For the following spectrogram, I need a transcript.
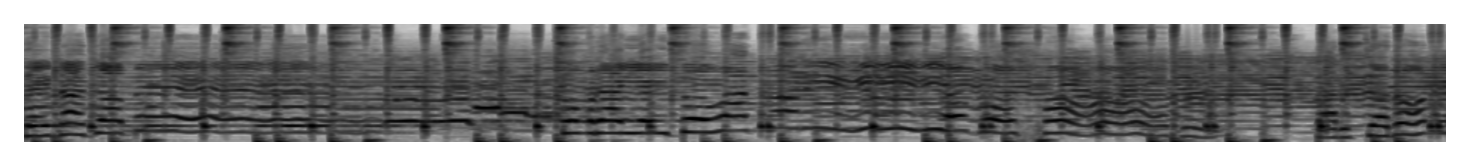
দেনা যাবে। তোমরা এই তার চরণ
